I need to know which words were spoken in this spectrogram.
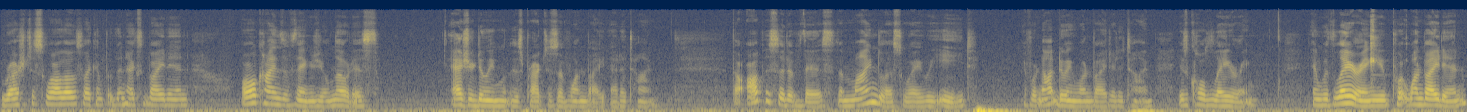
rush to swallow so I can put the next bite in. All kinds of things you'll notice as you're doing this practice of one bite at a time. The opposite of this, the mindless way we eat, if we're not doing one bite at a time, is called layering. And with layering, you put one bite in,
